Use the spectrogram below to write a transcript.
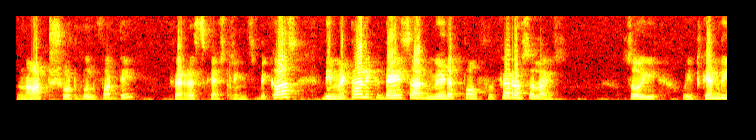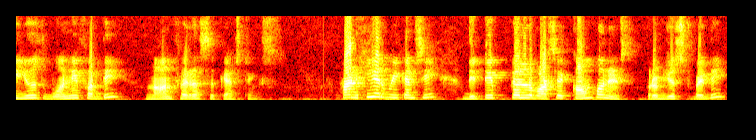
not suitable for the ferrous castings because the metallic dies are made up of ferrous alloys. So, it can be used only for the non-ferrous castings. And here we can see the typical what's a components produced by the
